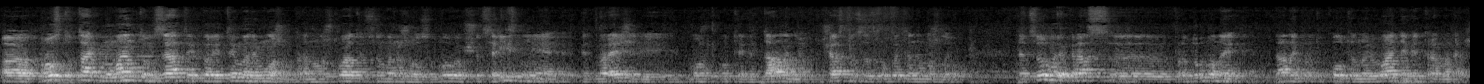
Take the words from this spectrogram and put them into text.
Просто так моментом взяти і перейти ми не можемо переналаштувати цю мережу, особливо якщо це різні підмережі і можуть бути віддалені, то часто це зробити неможливо. Для цього якраз е, продуманий даний протокол тонерування вітромереж.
